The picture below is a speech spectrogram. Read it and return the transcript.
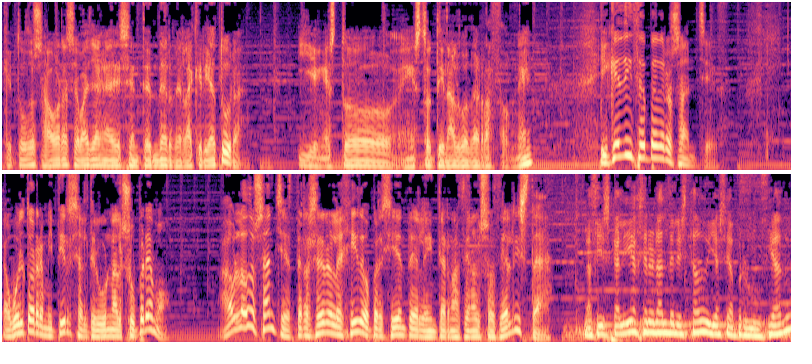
que todos ahora se vayan a desentender de la criatura. Y en esto, en esto tiene algo de razón, ¿eh? ¿Y qué dice Pedro Sánchez? Ha vuelto a remitirse al Tribunal Supremo. Ha hablado Sánchez tras ser elegido presidente de la Internacional Socialista. La Fiscalía General del Estado ya se ha pronunciado,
